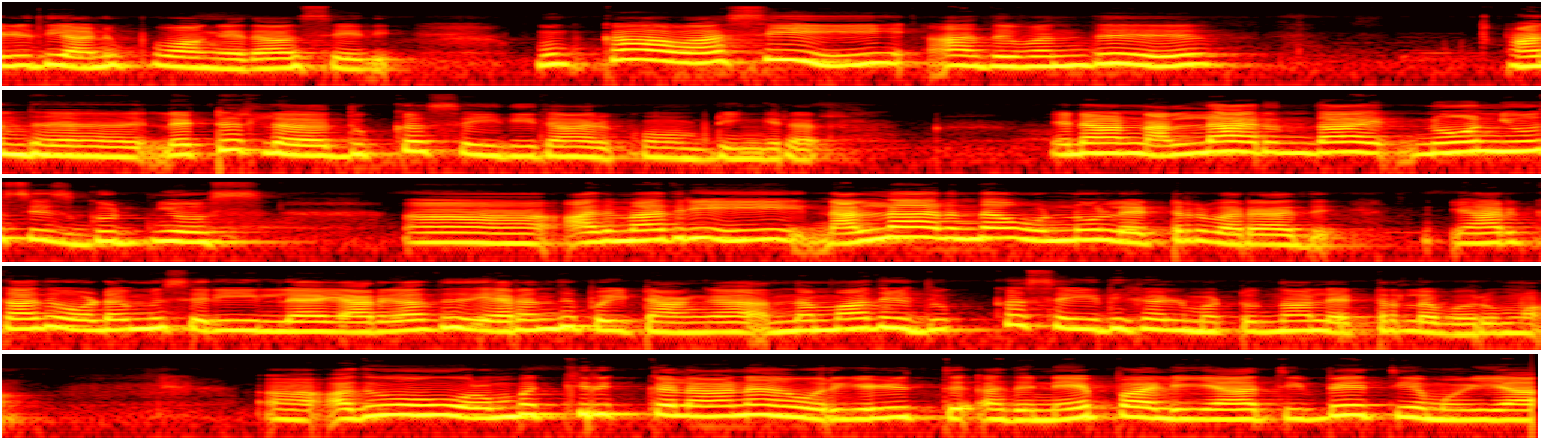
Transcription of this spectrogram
எழுதி அனுப்புவாங்க ஏதாவது செய்தி. முக்காவாசி அது வந்து அந்த லெட்டரில் துக்க செய்தி தான் இருக்கும் அப்படிங்கிறார். ஏன்னா நல்லா இருந்தால் no news is good news அது மாதிரி நல்லா இருந்தால் ஒன்றும் லெட்டர் வராது. யாருக்காவது உடம்பு சரியில்லை யாருக்காவது இறந்து போயிட்டாங்க அந்த மாதிரி துக்க செய்திகள் மட்டும்தான் லெட்டரில் வருமா? அதுவும் ரொம்ப கிறுக்கலான ஒரு எழுத்து. அது நேபாளியா திபேத்திய மொழியா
